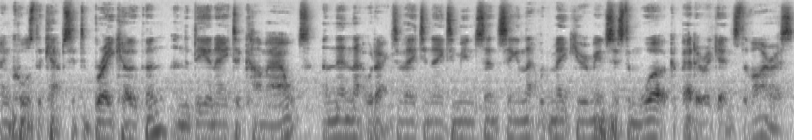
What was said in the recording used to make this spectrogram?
and mm. cause the capsid to break open and the DNA to come out, and then that would activate innate immune sensing and that would make your immune mm. system work better against the virus.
